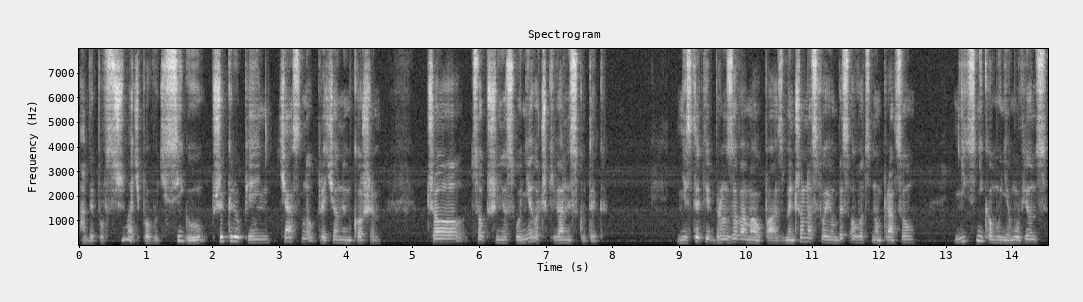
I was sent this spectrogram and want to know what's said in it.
Aby powstrzymać powódź, Sigu przykrył pień ciasno plecionym koszem, co, co przyniosło nieoczekiwany skutek. Niestety brązowa małpa, zmęczona swoją bezowocną pracą, nic nikomu nie mówiąc,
